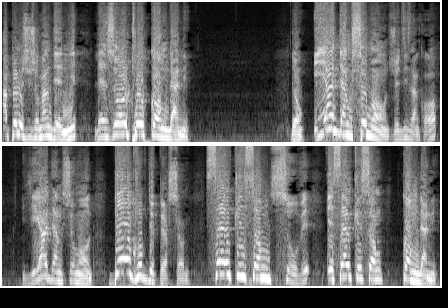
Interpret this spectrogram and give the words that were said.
après le jugement dernier, les autres condamnées. Donc, il y a dans ce monde, je dis encore, il y a dans ce monde deux groupes de personnes, celles qui sont sauvées et celles qui sont condamnées.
